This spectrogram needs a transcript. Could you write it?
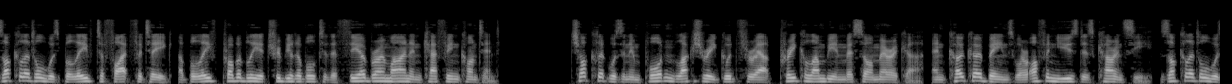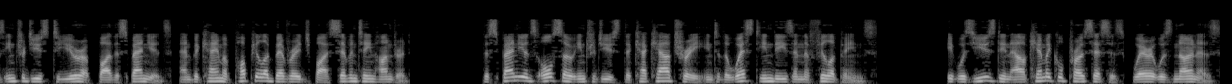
Xocolatl was believed to fight fatigue, a belief probably attributable to the theobromine and caffeine content. Chocolate was an important luxury good throughout pre-Columbian Mesoamerica, and cocoa beans were often used as currency. Xocolatl was introduced to Europe by the Spaniards, and became a popular beverage by 1700. The Spaniards also introduced the cacao tree into the West Indies and the Philippines. It was used in alchemical processes, where it was known as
